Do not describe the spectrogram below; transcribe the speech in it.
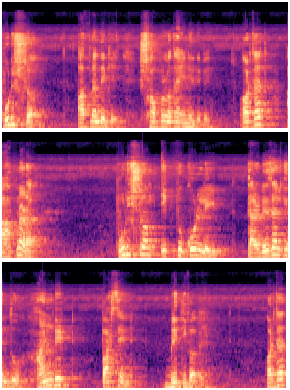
পরিশ্রম আপনাদেরকে সফলতা এনে দেবে। অর্থাৎ আপনারা পরিশ্রম একটু করলেই তার রেজাল্ট কিন্তু হান্ড্রেড পারসেন্ট বৃদ্ধি পাবে। অর্থাৎ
